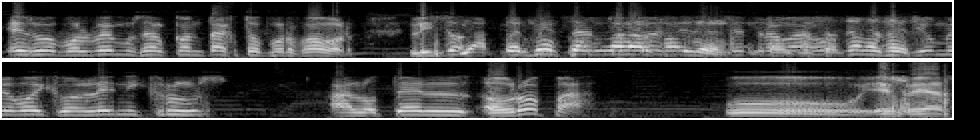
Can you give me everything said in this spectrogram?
Eso, volvemos al contacto, por favor. ¿Listo? Ya, perfecto, trabajo, Entonces, eso. yo me voy con Lenny Cruz al Hotel Europa. Uy, eso ya es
